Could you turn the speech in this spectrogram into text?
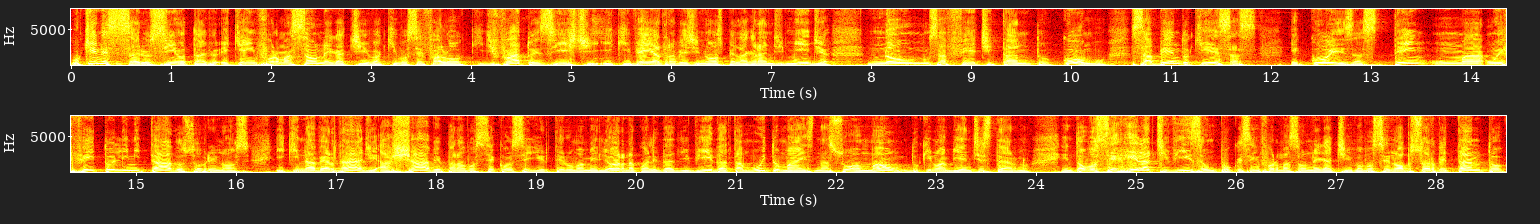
O que é necessário sim, Otávio, é que a informação negativa que você falou, que de fato existe e que vem através de nós pela grande mídia não nos afete tanto. Como? Sabendo que essas eh, coisas têm uma, um efeito limitado sobre nós e que, na verdade, a chave para você conseguir ter uma melhora na qualidade de vida está muito mais na sua mão do que no ambiente externo. Então você relativiza um pouco essa informação negativa, você não absorve tanto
